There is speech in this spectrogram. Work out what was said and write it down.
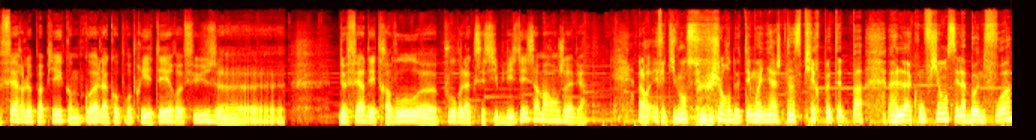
faire le papier comme quoi la copropriété refuse de faire des travaux pour l'accessibilité ça m'arrangerait bien Alors effectivement, ce genre de témoignage n'inspire peut-être pas euh, la confiance et la bonne foi,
